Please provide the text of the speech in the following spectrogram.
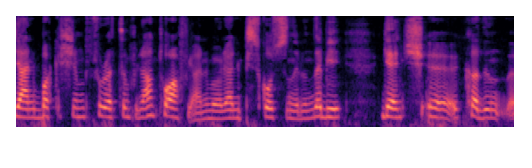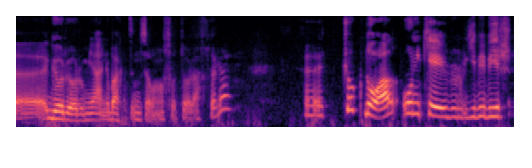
Yani bakışım, suratım falan tuhaf yani böyle hani psikoz sınırında bir genç e, kadın e, görüyorum yani baktığım zaman o fotoğraflara. E, çok doğal 12 Eylül gibi bir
